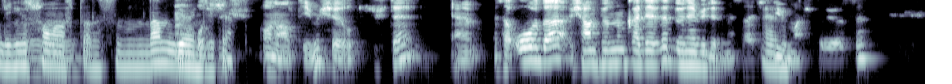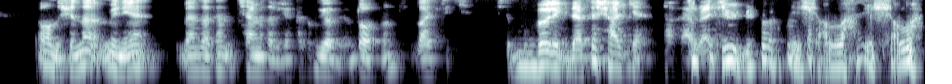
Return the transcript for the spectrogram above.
Ligin son Ee, haftasından bir Hı, önceki. 33, 16'ymış. Evet, 33'te. Yani mesela orada şampiyonluğun kaderi de dönebilir mesela. Ciddi bir Evet. maç duruyorsa. Onun dışında Münih'e ben zaten çelme takacak takım görmüyorum. Dortmund, Leipzig. İşte bu böyle giderse Schalke takar belki bilmiyorum. İnşallah, inşallah.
